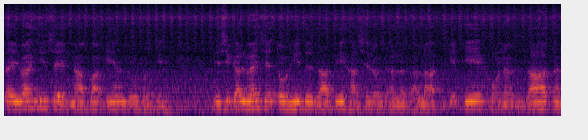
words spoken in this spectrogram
طیبہ ہی سے ناپاکیاں دور ہوتی ہیں۔ اسی کلمے سے توحید ذاتی حاصل ہوتا ہے۔ اللہ تعالیٰ کے ایک ہونا ذاتاً،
